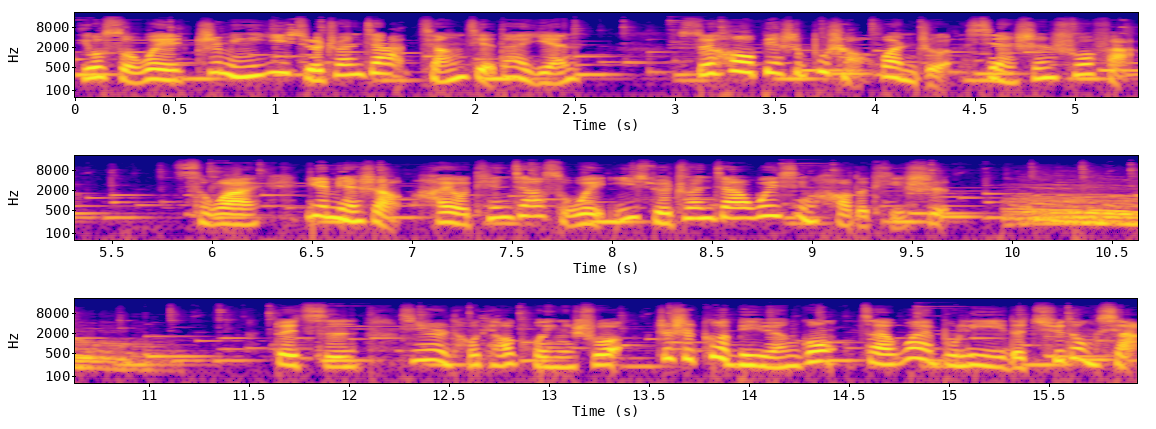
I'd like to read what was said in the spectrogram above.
有所谓知名医学专家讲解代言，随后便是不少患者现身说法。此外，页面上还有添加所谓医学专家微信号的提示。对此，今日头条回应说，这是个别员工在外部利益的驱动下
